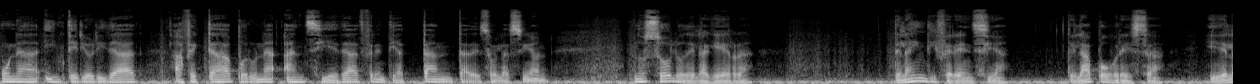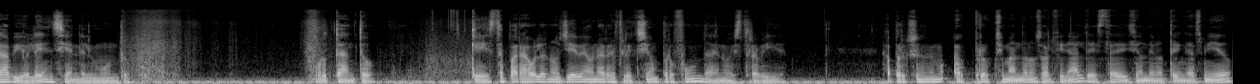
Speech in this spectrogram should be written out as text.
una interioridad afectada por una ansiedad frente a tanta desolación, no solo de la guerra, de la indiferencia, de la pobreza y de la violencia en el mundo. Por tanto, que esta parábola nos lleve a una reflexión profunda de nuestra vida. Aproximándonos al final de esta edición de No tengas miedo,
